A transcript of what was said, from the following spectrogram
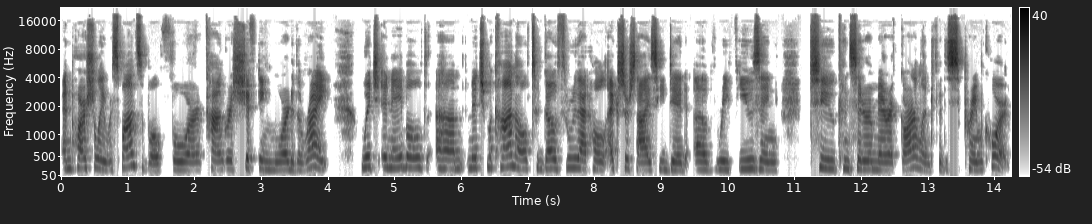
and partially responsible for Congress shifting more to the right, which enabled um, Mitch McConnell to go through that whole exercise he did of refusing to consider Merrick Garland for the Supreme Court.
